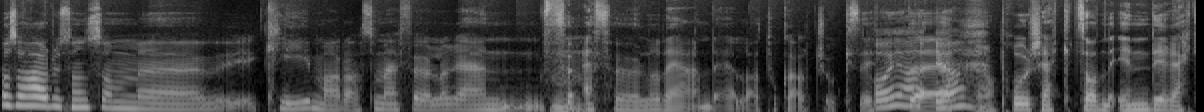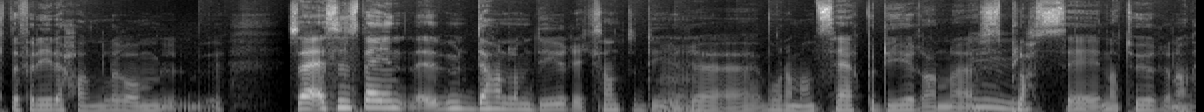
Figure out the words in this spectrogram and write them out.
og så har du sånn som uh, klima, da, som jeg føler er en f Mm. Jeg føler det er en del av Tokarczuk sitt oh, ja, ja. Ja. prosjekt, sånn indirekte, fordi det handler om Så jeg syns det, er det handler om dyr, ikke sant, og dyr, mm. hvordan man ser på dyrenes Mm. plass i naturen. Og Mm.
